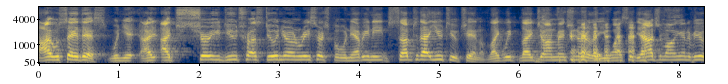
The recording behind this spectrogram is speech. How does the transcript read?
I will say this: when you, I, I sure you do trust doing your own research, but whenever you need sub to that YouTube channel, like we, like John mentioned earlier, you want to see the Agyemang interview,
